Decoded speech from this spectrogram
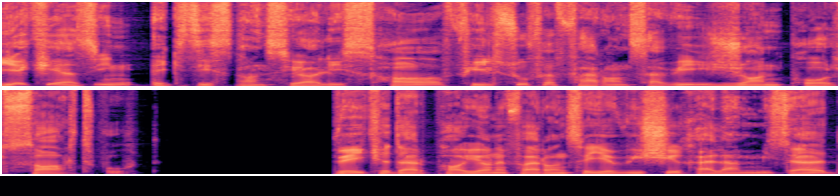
یکی از این اگزیستانسیالیست ها فیلسوف فرانسوی ژان پل سارت بود. وی که در پایان فرانسه ویشی قلم می‌زد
